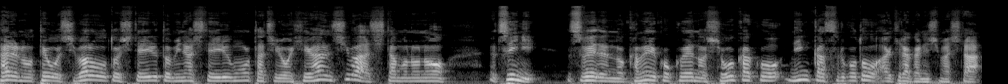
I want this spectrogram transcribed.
彼の手を縛ろうとしているとみなしている者たちを批判しはしたものの、ついにスウェーデンの加盟国への昇格を認可することを明らかにしました。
